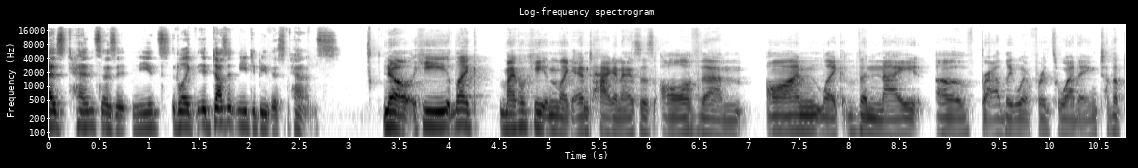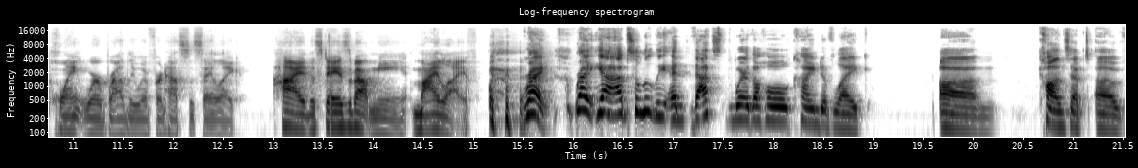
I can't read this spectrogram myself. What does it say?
as tense as it needs. Like, it doesn't need to be this tense. no he like michael keaton like antagonizes all of them on like the night of bradley whitford's wedding to the point where bradley whitford has to say like hi this day is about me my life right right yeah absolutely and that's where the whole kind of like um concept of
